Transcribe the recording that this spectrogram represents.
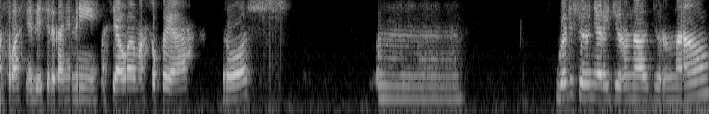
masuk kelasnya dia ceritanya nih masih awal masuk tuh ya. Terus hmm, gue disuruh nyari jurnal-jurnal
